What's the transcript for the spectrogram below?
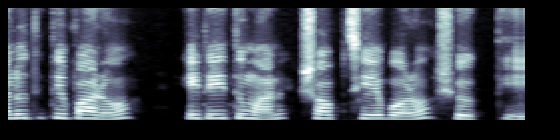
আলো দিতে পারো, এটাই তোমার সবচেয়ে বড় শক্তি।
